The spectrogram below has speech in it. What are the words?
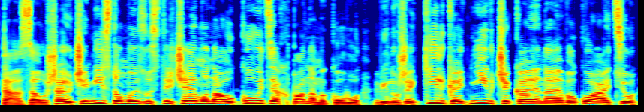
Та залишаючи місто, ми зустрічаємо на околицях пана Миколу. Він уже кілька днів чекає на евакуацію.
